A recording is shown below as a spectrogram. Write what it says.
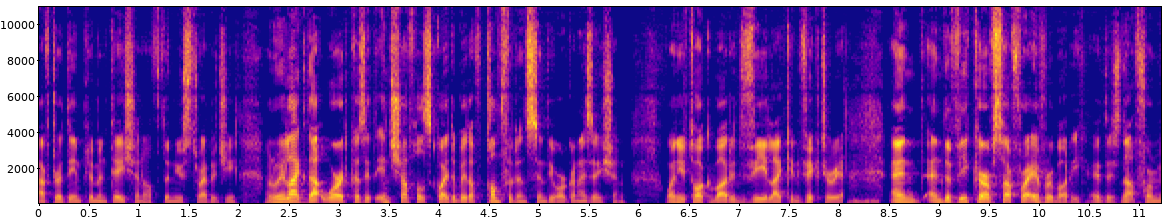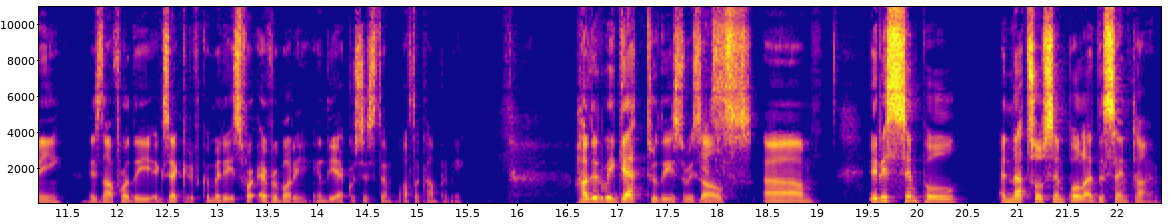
after the implementation of the new strategy. And we like that word because it inshuffles quite a bit of confidence in the organization when you talk about it V, like in victory. And and the V curves are for everybody. It is not for me. It's not for the executive committee. It's for everybody in the ecosystem of the company. How did we get to these results? Um, it is simple and not so simple at the same time.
